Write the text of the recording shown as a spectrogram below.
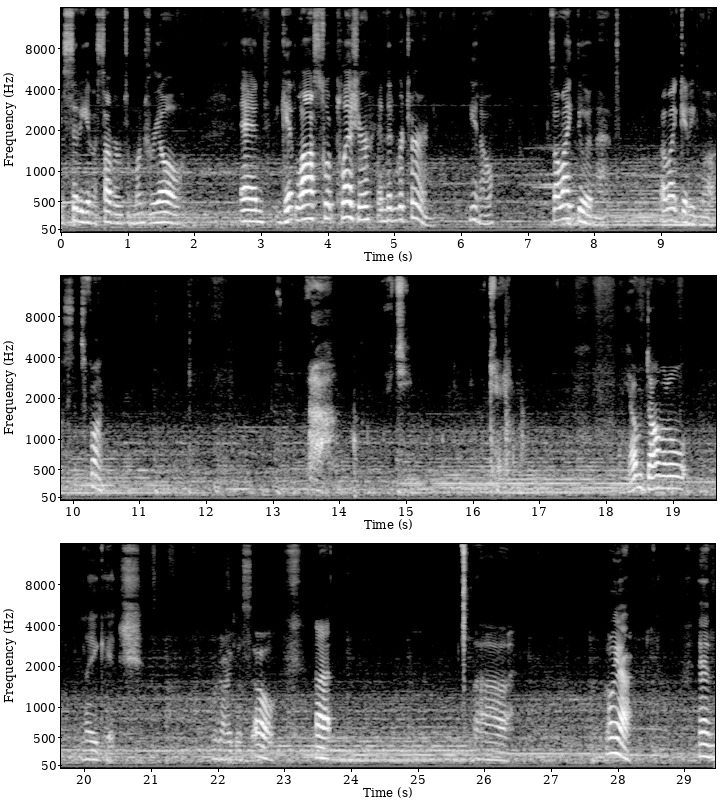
the city and the suburbs of Montreal and get lost with pleasure and then return. You know. Because I like doing that. I like getting lost. It's fun. Ah, itchy. Okay. The abdominal leg itch. Regardless. Oh. Uh. Uh. Oh, yeah. And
